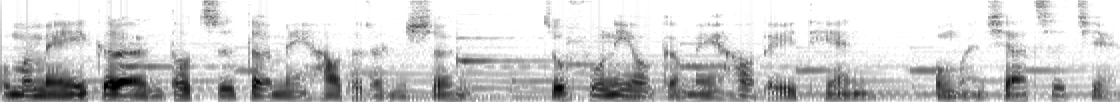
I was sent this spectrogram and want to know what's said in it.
我们每一个人都值得美好的人生，祝福你有个美好的一天。我们下次见。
